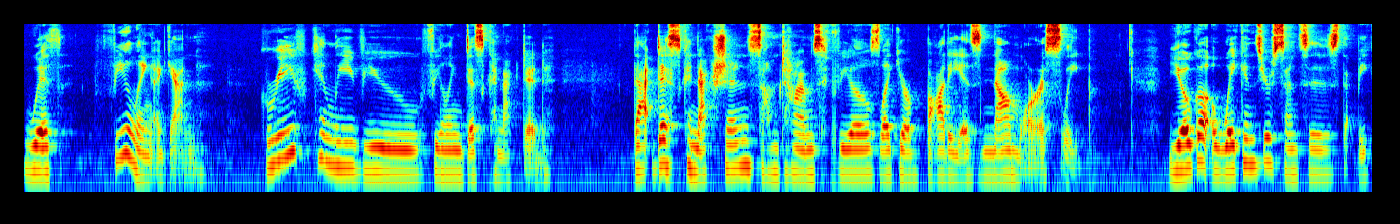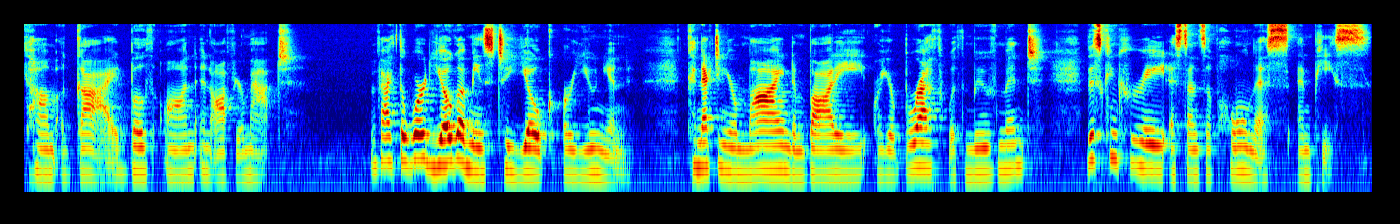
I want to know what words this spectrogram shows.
with feeling again. Grief can leave you feeling disconnected that disconnection sometimes feels like your body is numb or asleep. Yoga awakens your senses that become a guide both on and off your mat. In fact, the word yoga means to yoke or union, connecting your mind and body or your breath with movement. This can create a sense of wholeness and peace.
